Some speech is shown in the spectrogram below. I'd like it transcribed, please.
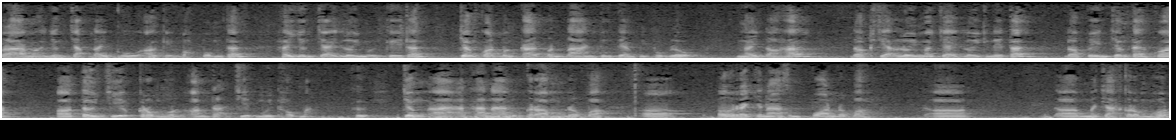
ប្រើមកយើងចាប់ដៃគូឲ្យគេបោះពុំទៅហើយយើងចែកលុយមួយគេទៅអញ្ចឹងគាត់បង្កើតបណ្ដាញទូទាំងពិភពលោកថ្ងៃដល់ហើយដល់ខ្ជាក់លុយមកចែកលុយគ្នាទៅដល់ពេលអញ្ចឹងទៅគាត់ទៅជាក្រុមហ៊ុនអន្តរជាតិមួយធំគឺចឹងអាឋានានុក្រមរបស់អឺរចនាសម្ព័ន្ធរបស់អឺម្ចាស់ក្រុមហ៊ុន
